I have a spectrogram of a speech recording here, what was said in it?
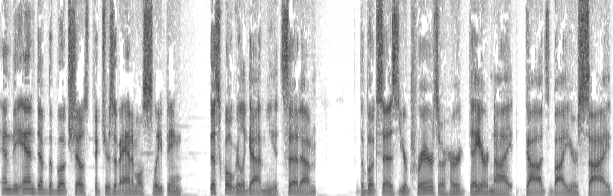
And the end of the book shows pictures of animals sleeping. This quote really got me. It said, um, the book says, Your prayers are heard day or night. God's by your side,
